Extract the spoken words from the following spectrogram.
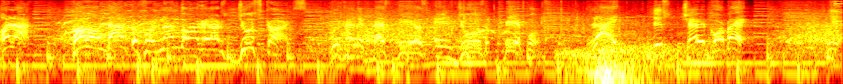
Hola! Come on down to Fernando Aguilar's Jused Cars. We have the best deals in used vehicles, like this Chevy Corvette with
